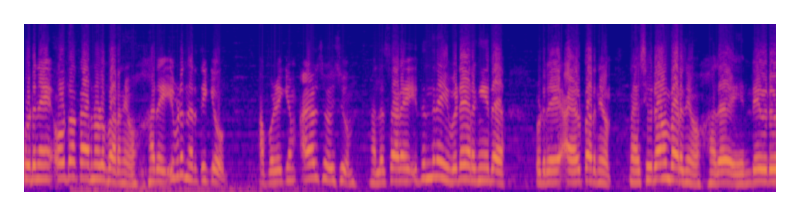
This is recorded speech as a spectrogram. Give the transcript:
ഉടനെ ഓട്ടോക്കാരനോട് പറഞ്ഞു അതെ ഇവിടെ നിർത്തിക്കോ. അപ്പോഴേക്കും അയാൾ ചോദിച്ചു അല്ല സാറേ ഇതെന്തിനാ ഇവിടെ ഇറങ്ങിയത്? ഉടനെ അയാൾ പറഞ്ഞു "ആ, ശിവരാമൻ പറഞ്ഞു അതെ എന്റെ ഒരു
